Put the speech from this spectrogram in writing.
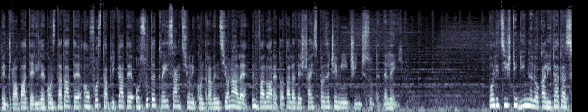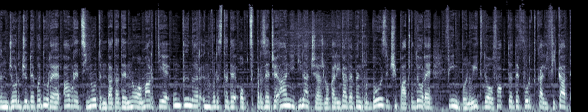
Pentru abaterile constatate au fost aplicate 103 sancțiuni contravenționale, în valoare totală de 16.500 de lei. Polițiștii din localitatea St. George de Pădure au reținut în data de 9 martie un tânăr în vârstă de 18 ani din aceeași localitate pentru 24 de ore, fiind bănuit de o faptă de furt calificat.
